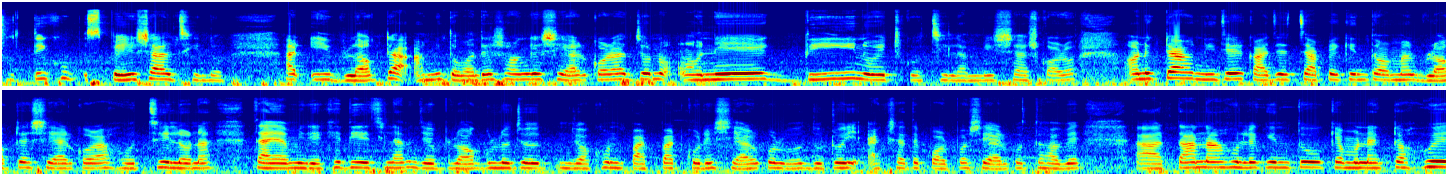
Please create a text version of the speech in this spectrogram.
সত্যিই খুব স্পেশাল ছিল। আর এই ব্লগটা আমি তোমাদের সঙ্গে শেয়ার করার জন্য অনেক দিন ওয়েট করছিলাম, বিশ্বাস করো। অনেকটা নিজের কাজের চাপে কিন্তু আমার ব্লগটা শেয়ার করা হচ্ছিল না। তাই আমি রেখে দিয়েছিলাম যে ব্লগগুলো যখন পাট পাট করে শেয়ার করব, দুটোই একসাথে পরপর শেয়ার করতে হবে। আর তা না হলে কিন্তু কেমন একটা হয়ে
